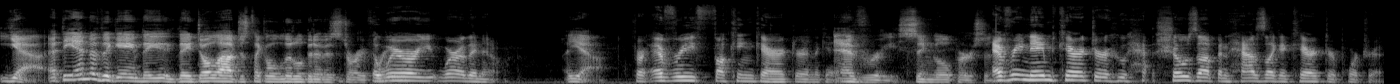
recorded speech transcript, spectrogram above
Yeah, at the end of the game, they they dole out just like a little bit of his story for where are you? Where are they now? Yeah, For every fucking character in the game, every single person. every named character who ha- shows up and has like a character portrait.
